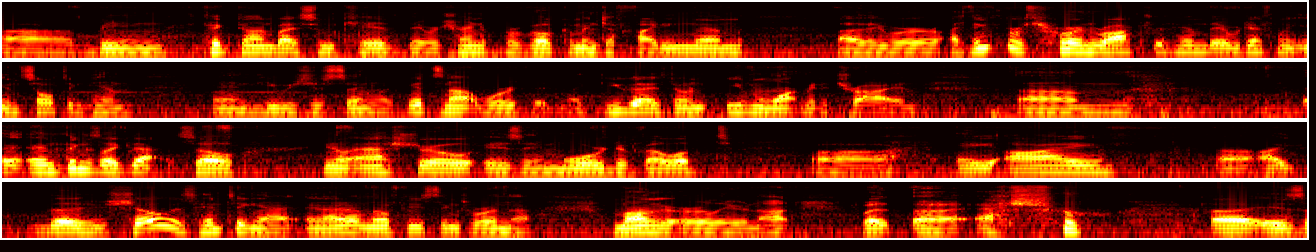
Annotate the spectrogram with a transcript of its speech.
uh, being picked on by some kids. They were trying to provoke him into fighting them. Uh, they were, I think, they were throwing rocks at him. They were definitely insulting him, and he was just saying like, "It's not worth it. Like, you guys don't even want me to try." And, um, and, and things like that. So, you know, Astro is a more developed uh, AI. Uh, I the show is hinting at, and I don't know if these things were in the manga early or not, but uh, Astro uh, is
